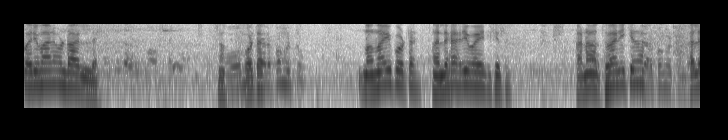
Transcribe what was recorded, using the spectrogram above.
വരുമാനം ഉണ്ടാവില്ലേ ആ പോട്ടെ. നന്നായി പോട്ടെ. നല്ല കാര്യമായിരിക്കട്ടെ. കാരണം അധ്വാനിക്കുന്ന അല്ല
